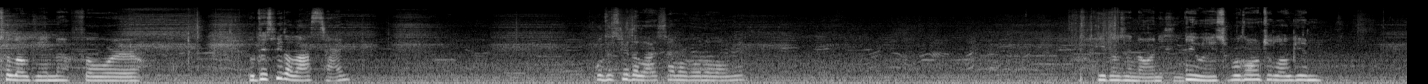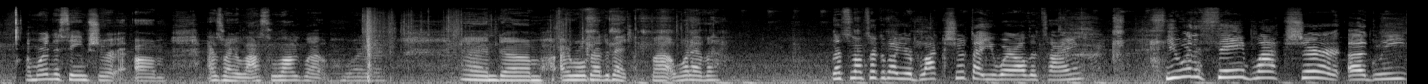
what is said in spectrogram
to Logan for, will this be the last time? Will this be the last time we're going to Logan? He doesn't know anything. Anyways, we're going to Logan. I'm wearing the same shirt um as my last vlog, but whatever. And um I rolled out of bed, but whatever. Let's not talk about your black shirt that you wear all the time. You wear the same black shirt, ugly.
